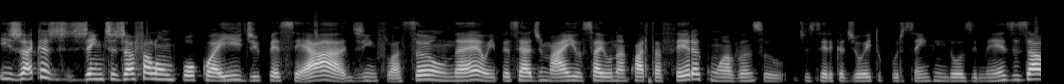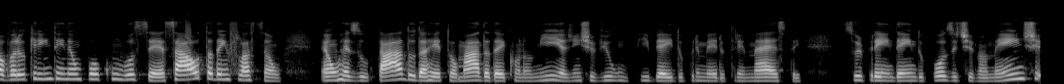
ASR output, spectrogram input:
E já que a gente já falou um pouco aí de IPCA, de inflação, né? O IPCA de maio saiu na quarta-feira com um avanço de cerca de 8% em 12 meses. Álvaro, eu queria entender um pouco com você. Essa alta da inflação é um resultado da retomada da economia? A gente viu um PIB aí do primeiro trimestre surpreendendo positivamente,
